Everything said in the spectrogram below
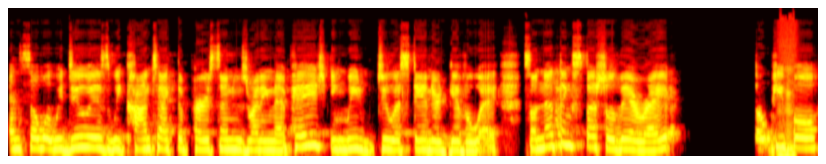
And so what we do is we contact the person who's running that page and we do a standard giveaway. So nothing special there, right? So mm-hmm. people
